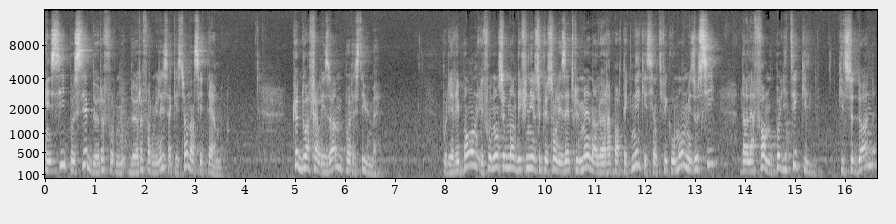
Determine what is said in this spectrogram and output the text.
ainsi possible de, reformuler sa question dans ces termes. Que doivent faire les hommes pour rester humains? Pour y répondre, il faut non seulement définir ce que sont les êtres humains dans leur rapport technique et scientifique au monde, mais aussi dans la forme politique qu'ils se donnent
